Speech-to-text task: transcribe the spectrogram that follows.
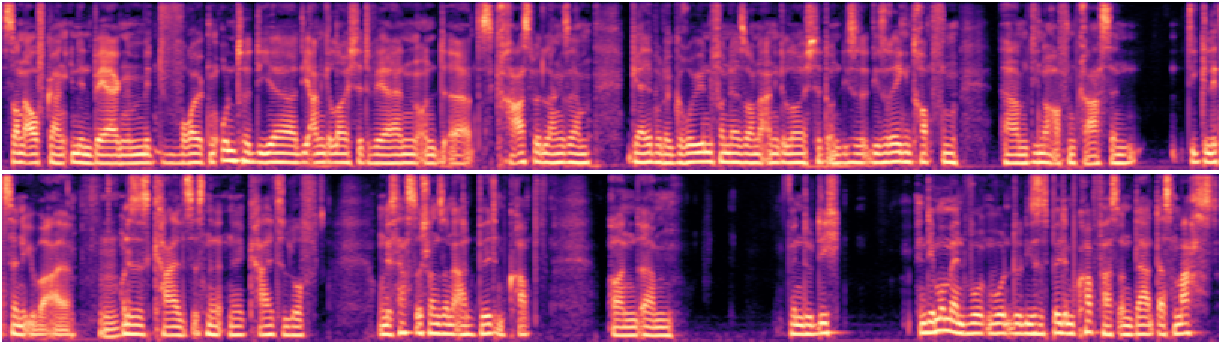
Sonnenaufgang in den Bergen mit Wolken unter dir, die angeleuchtet werden und äh, das Gras wird langsam gelb oder grün von der Sonne angeleuchtet und diese, diese Regentropfen, ähm, die noch auf dem Gras sind, die glitzern überall. Mhm. Und es ist kalt, es ist eine, eine kalte Luft. Und jetzt hast du schon so eine Art Bild im Kopf. Und ähm, wenn du dich in dem Moment, wo, wo du dieses Bild im Kopf hast und da das machst,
